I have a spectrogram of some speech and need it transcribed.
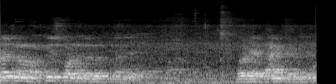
ಇರೋದು ನಾವು ತಿಳಿಸ್ಕೊಂಡು ಓಕೆ ಥ್ಯಾಂಕ್ಸ್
